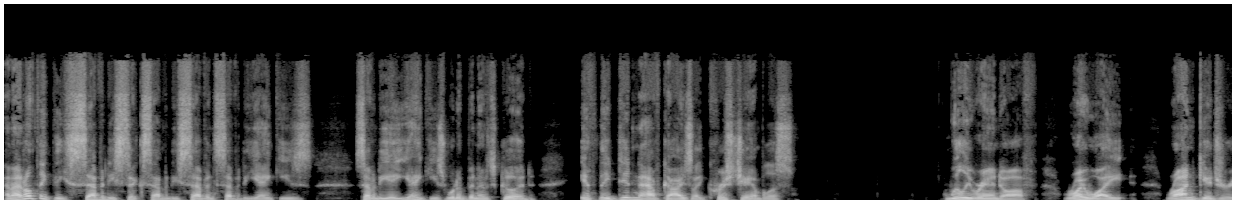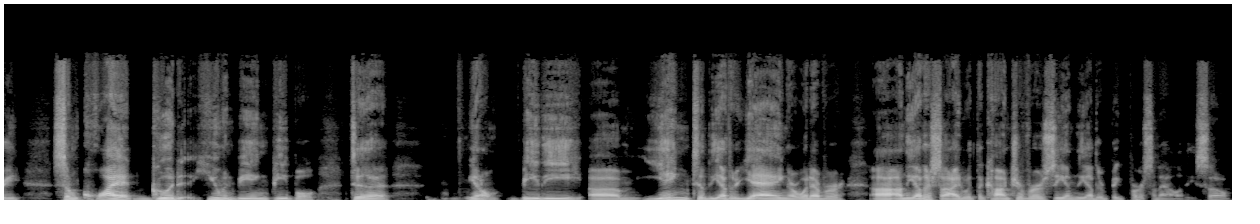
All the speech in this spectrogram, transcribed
And I don't think the 76, 77, 70 Yankees, 78 Yankees would have been as good if they didn't have guys like Chris Chambliss, Willie Randolph, Roy White, Ron Guidry, some quiet, good human being people to, you know, be the um, yin to the other yang or whatever uh, on the other side with the controversy and the other big personality. So,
